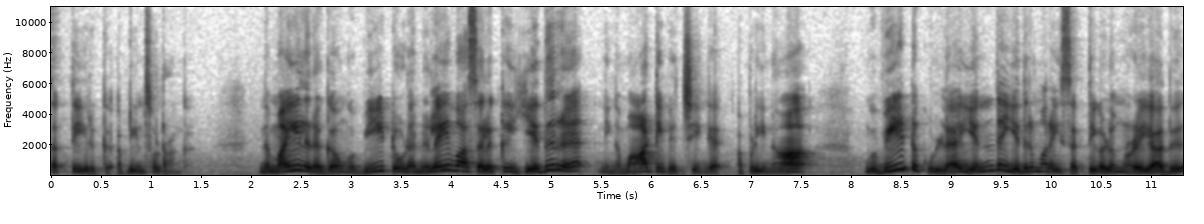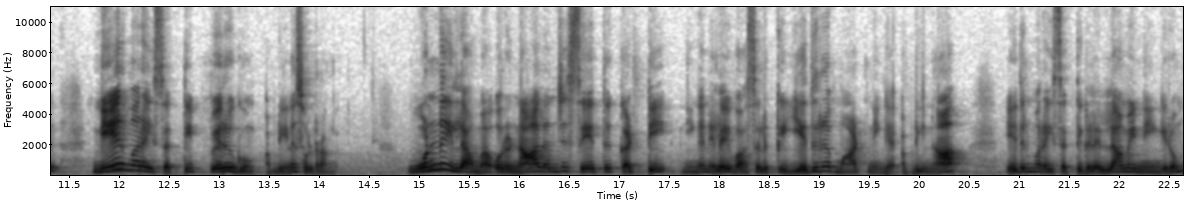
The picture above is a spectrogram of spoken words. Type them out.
சக்தி இருக்குது அப்படின்னு சொல்கிறாங்க இந்த மயில் இறகை உங்கள் வீட்டோட நிலைவாசலுக்கு எதிர நீங்கள் மாட்டி வச்சீங்க அப்படின்னா உங்கள் வீட்டுக்குள்ளே எந்த எதிர்மறை சக்திகளும் நுழையாது. நேர்மறை சக்தி பெருகும் அப்படின்னு சொல்கிறாங்க ஒன்று இல்லாமல் ஒரு நாலஞ்சு சேர்த்து கட்டி நீங்கள் நிலைவாசலுக்கு எதிர மாட்டினீங்க அப்படின்னா எதிர்மறை சக்திகள் எல்லாமே நீங்கிரும்.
